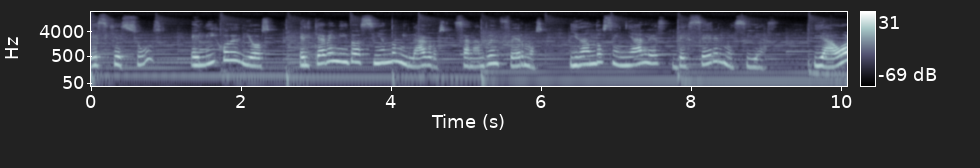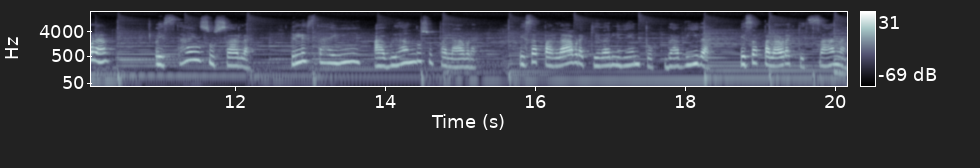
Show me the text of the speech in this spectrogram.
es Jesús, el Hijo de Dios, el que ha venido haciendo milagros, sanando enfermos y dando señales de ser el Mesías. Y ahora está en su sala. Él está ahí hablando su palabra. Esa palabra que da aliento, da vida. Esa palabra que sana,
